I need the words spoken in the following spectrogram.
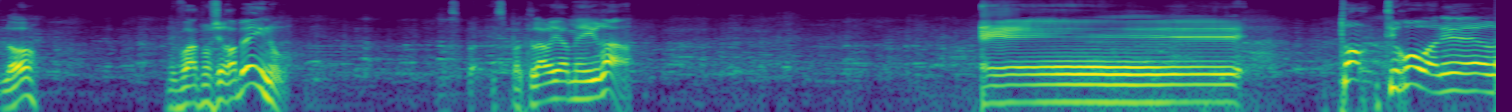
לא. נבואת משה רבינו. אספקלריה מהירה. אה, טוב, תראו, אני אומר,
